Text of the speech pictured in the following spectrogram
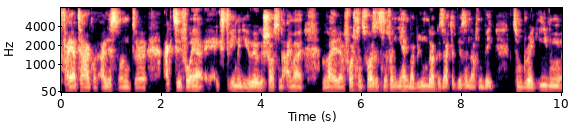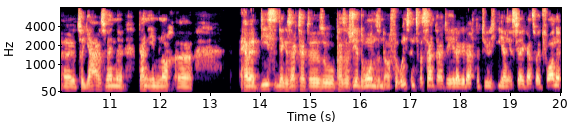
Feiertag und alles und äh, Aktie vorher extrem in die Höhe geschossen. Einmal, weil der Vorstandsvorsitzende von IHAN bei Bloomberg gesagt hat, wir sind auf dem Weg zum Break-Even, äh, zur Jahreswende. Dann eben noch äh, Herbert Dies, der gesagt hat, äh, so Passagierdrohnen sind auch für uns interessant. Da hat ja jeder gedacht, natürlich, IHAN ist ja ganz weit vorne.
